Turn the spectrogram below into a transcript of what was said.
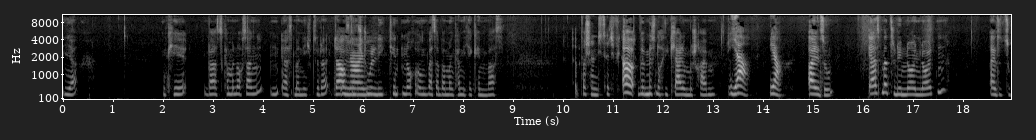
Ja. Okay, was kann man noch sagen? Erstmal nichts, oder? Da auf Nein. dem Stuhl liegt hinten noch irgendwas, aber man kann nicht erkennen, was. Wahrscheinlich Zertifikat. Ah, wir müssen noch die Kleidung beschreiben. Ja, ja. Also, erstmal zu den neuen Leuten. Also zu,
